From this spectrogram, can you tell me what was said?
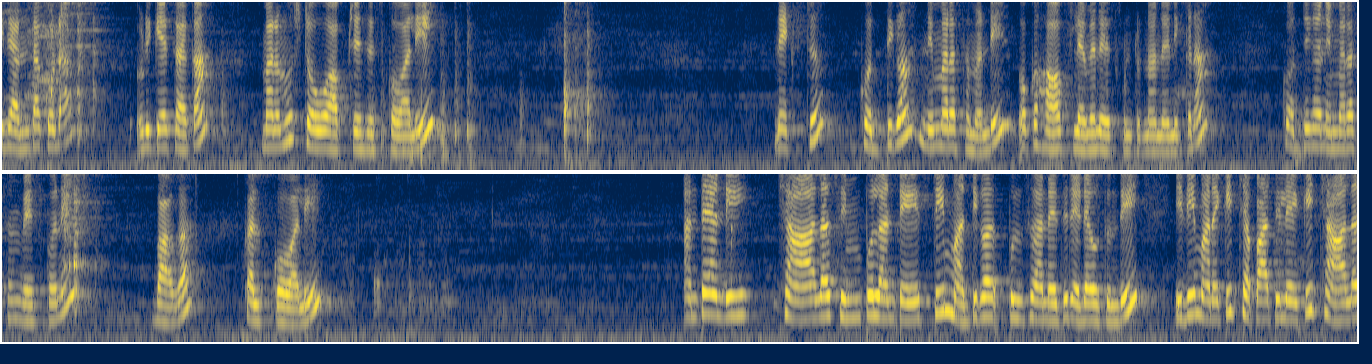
ఇదంతా కూడా ఉడికేశాక మనము స్టవ్ ఆఫ్ చేసేసుకోవాలి. నెక్స్ట్ కొద్దిగా నిమ్మరసం అండి. ఒక హాఫ్ లెమన్ వేసుకుంటున్నాను నేను ఇక్కడ. కొద్దిగా నిమ్మరసం వేసుకొని బాగా కలుపుకోవాలి. అంతే అండి. చాలా సింపుల్ అండ్ టేస్టీ మజ్జిగ పులుసు అనేది రెడీ అవుతుంది. ఇది మనకి చపాతీలేకి చాలా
